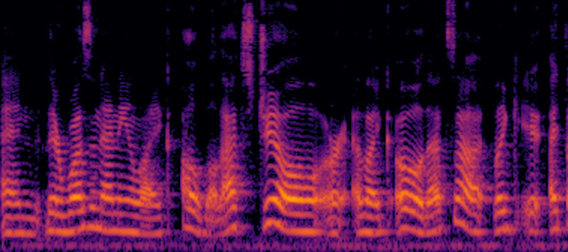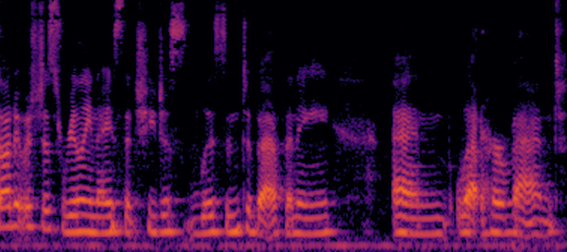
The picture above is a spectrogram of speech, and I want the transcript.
And there wasn't any like, oh well, that's Jill, or like, oh that's not like. It, I thought it was just really nice that she just listened to Bethenny and let her vent,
